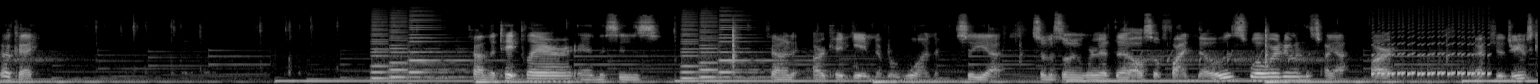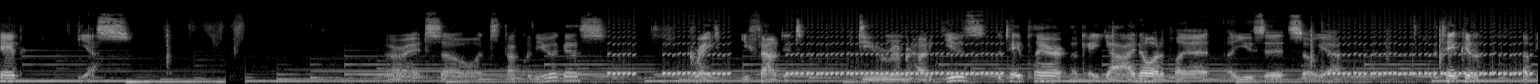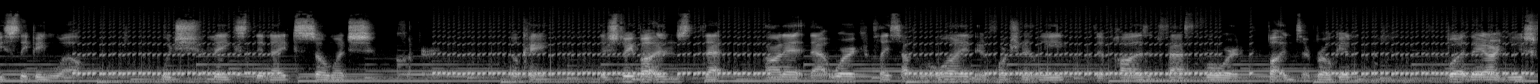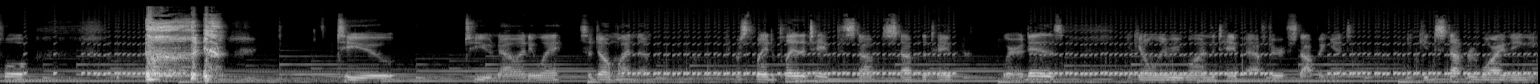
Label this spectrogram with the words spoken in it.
Okay. Found the tape player, and this is found arcade game number one. So yeah, so this one we're gonna have to also find those while we're doing this. Oh yeah, Art. Back to the Dreamscape. Yes. Alright, so it's stuck with you, I guess. Great, you found it. Do you remember how to use the tape player? Okay, yeah, I know how to play it. I use it, so yeah. The tape can uh, help you sleeping well, which makes the night so much there's three buttons that on it that work. Play stop rewind. Unfortunately, the pause and fast forward buttons are broken, but they aren't useful to you to you now anyway, so don't mind them. Press play to play the tape, stop to stop the tape where it is. You can only rewind the tape after stopping it. You can stop rewinding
